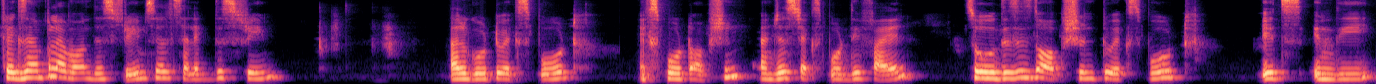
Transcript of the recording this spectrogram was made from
For example, I want this frame, so I'll select this frame. I'll go to export, export option and just export the file. So this is the option to export. It's in the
